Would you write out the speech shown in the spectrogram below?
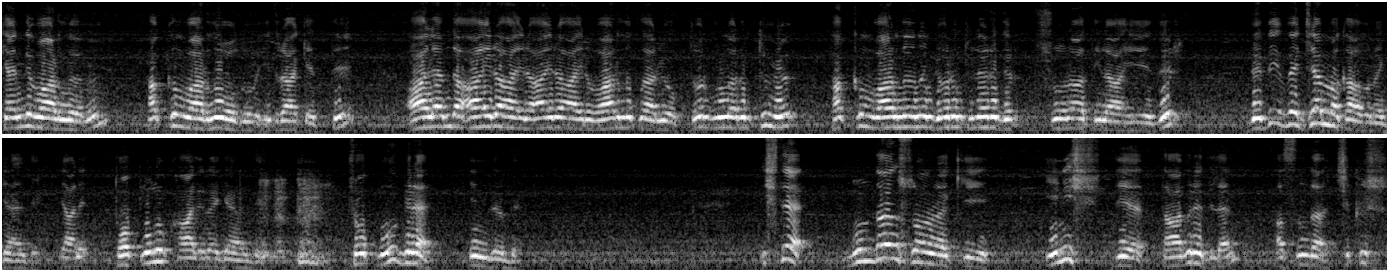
kendi varlığının hakkın varlığı olduğunu idrak etti. Alemde ayrı ayrı ayrı ayrı varlıklar yoktur. Bunların tümü hakkın varlığının görüntüleridir. Şunat ilahiyedir. Dedi ve cem makamına geldi. Yani topluluk haline geldi. Çokluğu bire indirdi. İşte bundan sonraki iniş diye tabir edilen aslında çıkış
